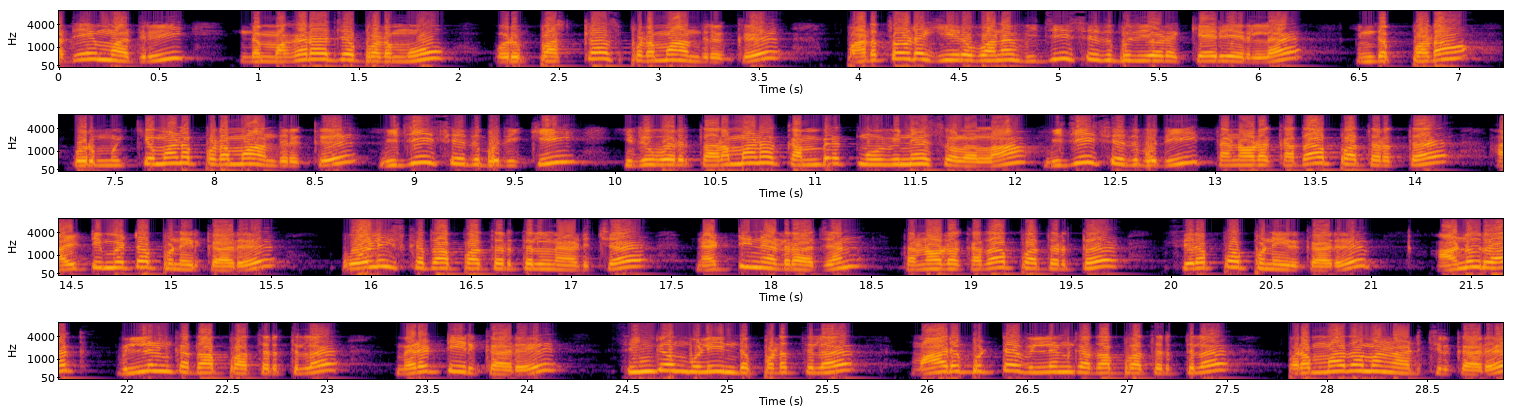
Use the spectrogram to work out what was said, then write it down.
அதே மாதிரி இந்த மகாராஜா படமும் ஒரு ஃபஸ்ட் கிளாஸ் படமாக வந்திருக்கு. படத்தோட ஹீரோவான விஜய் சேதுபதியோட கேரியரில் இந்த படம் ஒரு முக்கியமான படமா வந்திருக்கு. விஜய் சேதுபதிக்கு இது ஒரு தரமான கம்பேக் மூவினே சொல்லலாம். விஜய் சேதுபதி தன்னோட கதாபாத்திரத்தை அல்டிமேட்டா பண்ணியிருக்காரு. போலீஸ் கதாபாத்திரத்தில் நடிச்ச நட்டி நடராஜன் தன்னோட கதாபாத்திரத்தை சிறப்பா பண்ணியிருக்காரு. அனுராக் வில்லன் கதாபாத்திரத்துல மிரட்டி இருக்காரு சிங்கம்புலி இந்த படத்துல மாறுபட்ட வில்லன் கதாபாத்திரத்துல பிரமாதமா நடிச்சிருக்காரு.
